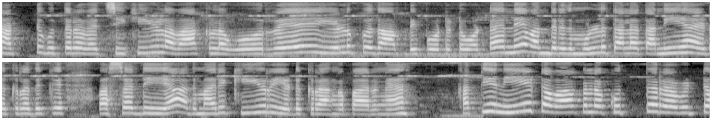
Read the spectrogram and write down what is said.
நட்டு குத்துற வச்சு கீழே வாக்கில் ஒரே இழுப்பு தான் அப்படி போட்டுட்டு உடனே வந்துடுது முள் தலை தனியாக எடுக்கிறதுக்கு வசதியாக அது மாதிரி கீறி எடுக்கிறாங்க பாருங்கள் கத்தியை நீட்ட வாக்கில் குத்துற விட்டு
